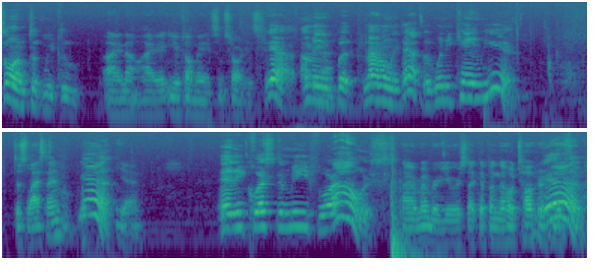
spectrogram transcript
Sorum took me through, I know. I you told me some stories. yeah, I mean, Yeah. but not only that, but when he came here, Just last time? yeah, Yeah. and he questioned me for hours. I remember you were stuck up in the hotel room. Yeah.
